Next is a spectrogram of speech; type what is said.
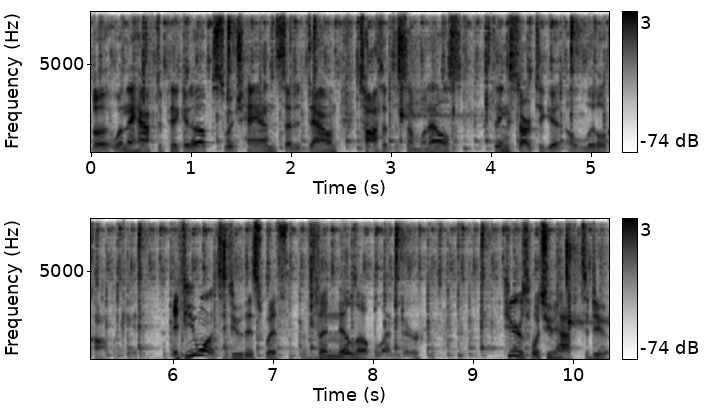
But when they have to pick it up, switch hands, set it down, toss it to someone else, things start to get a little complicated. If you want to do this with Vanilla Blender, here's what you have to do.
